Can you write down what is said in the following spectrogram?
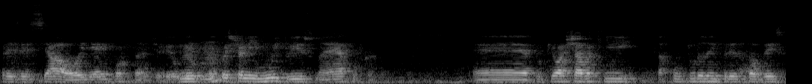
presencial ele é importante. Eu, uhum. eu, eu questionei muito isso na época, é, porque eu achava que a cultura da empresa talvez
